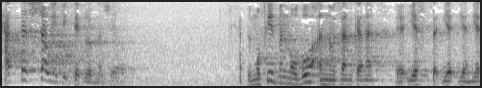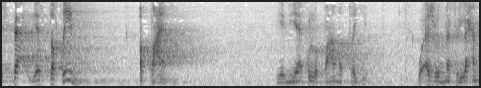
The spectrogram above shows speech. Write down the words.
حتى الشوي فيك تاكله بالمسجد. المفيد من الموضوع أنه مثلا كان يست يعني يست يستطيب الطعام. يعني يأكل الطعام الطيب. وأجود ما في اللحم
